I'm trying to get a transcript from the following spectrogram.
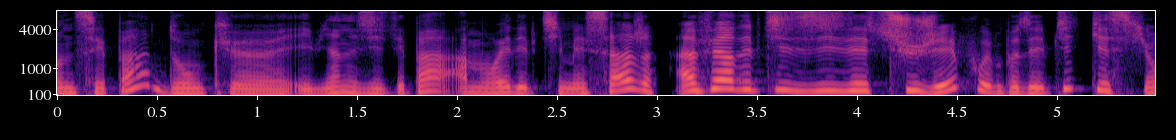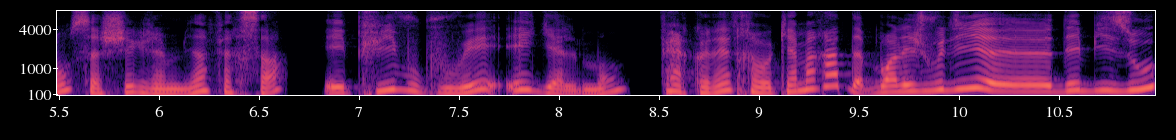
On ne sait pas. Donc, euh, eh bien, n'hésitez pas à m'envoyer des petits messages, à faire des petites idées de sujets. Vous pouvez me poser des petites questions. Sachez que j'aime bien faire ça. Et puis, vous pouvez également faire connaître à vos camarades. Bon, allez, je vous dis euh, des bisous.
